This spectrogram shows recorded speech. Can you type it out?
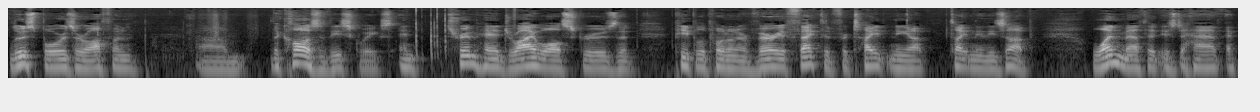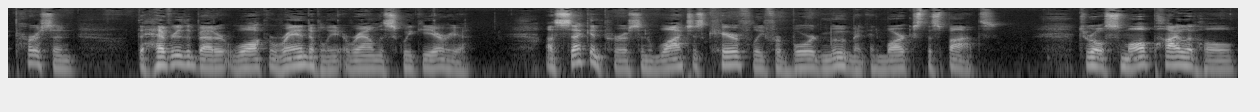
Loose boards are often um, the cause of these squeaks, and trim head drywall screws that people have put on are very effective for tightening up tightening these up. One method is to have a person, the heavier the better, walk randomly around the squeaky area. A second person watches carefully for board movement and marks the spots. Drill a small pilot hole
